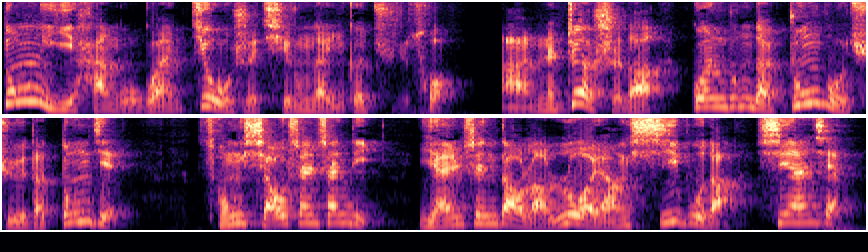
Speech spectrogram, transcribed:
东移函谷关就是其中的一个举措啊，那这使得关中的中部区域的东界从崤山山地延伸到了洛阳西部的新安县。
